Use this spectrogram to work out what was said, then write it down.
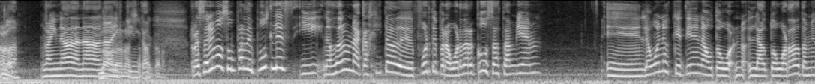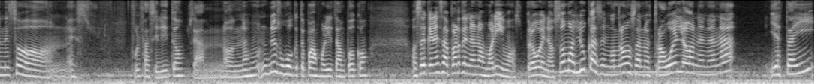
No. verdad. No hay nada, nada, No, nada no, distinto. no. Resolvemos un par de puzzles y nos dan una cajita de fuerte para guardar cosas también. Eh, lo bueno es que tienen auto, el autoguardado también de eso es full facilito. O sea, no, no es, mu- no es un juego que te puedas morir tampoco. O sea que en esa parte no nos morimos. Pero bueno, somos Lucas, encontramos a nuestro abuelo, na, na, na, y hasta ahí.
